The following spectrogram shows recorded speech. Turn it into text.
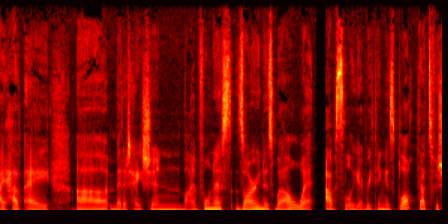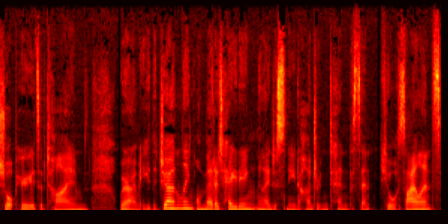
I have a uh, meditation mindfulness zone as well, where absolutely everything is blocked. That's for short periods of time where I'm either journaling or meditating and I just need 110% pure silence.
